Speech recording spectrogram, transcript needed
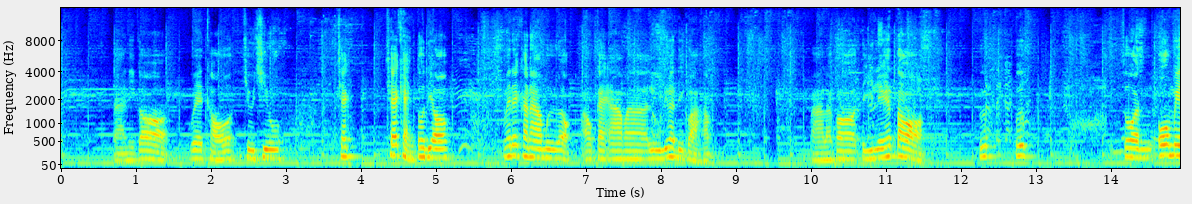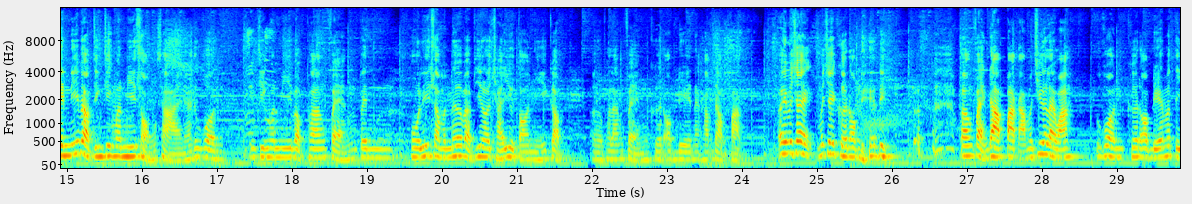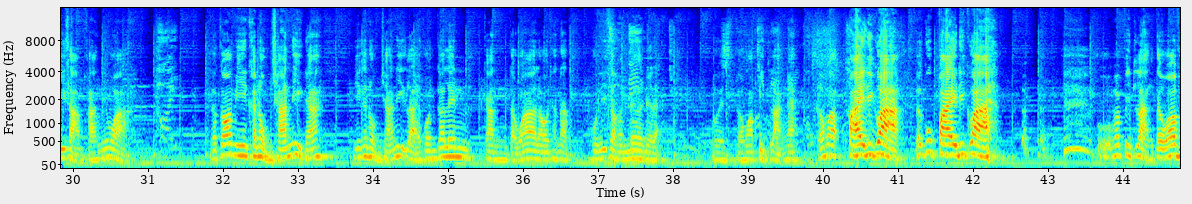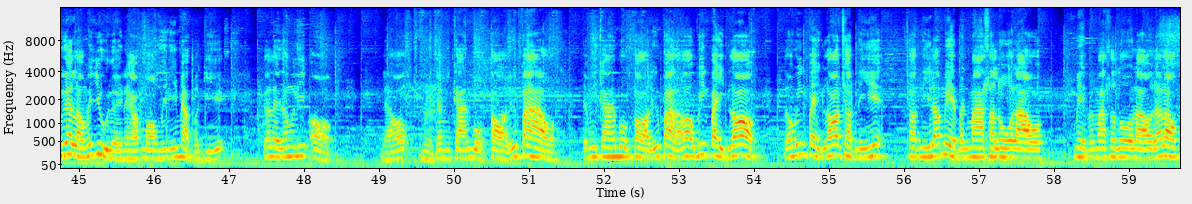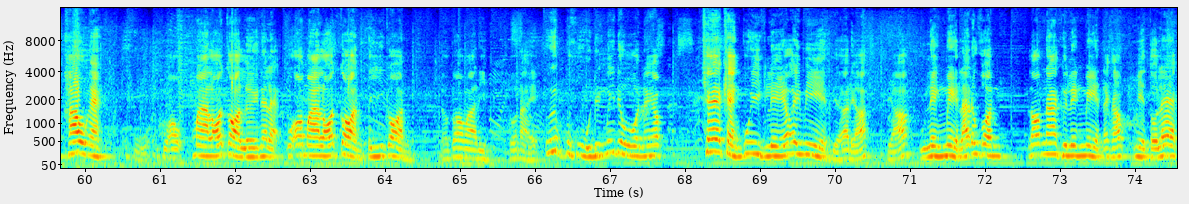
แต่อันนี้ก็เวทเขาชิวๆแช่แช่แข็งตัวเดียว ไม่ได้คนามือหรอก เอาไกอามารีเลือดดีกว่าครับ มาแล้วก็ตีเลสต่อปึ๊บปึ๊บส่วนโอเมนนี้แบบจริง ๆ มันมี 2 สายนะทุกคนจริง ๆ มันมีแบบพลังแฝงเป็นโฮลี่ซัมมอนเนอร์แบบที่เราใช้อยู่ตอนนี้กับเออพลังแฝงเคิร์ดออฟเดนนะครับดาบปัก เอ้ย ไม่ใช่ ไม่ใช่เคิร์ดออฟเดนดิ พลังแฝงดาบปักอะ มันชื่ออะไรวะ ทุกคนเคิร์ดออฟเดนมาตี 3 ครั้งนี่หว่า แล้วก็มีขนมชั้นอีกนะ มีขนมชั้นอีกหลายคนก็เล่นกัน แต่ว่าเราถนัดโฮลี่ซัมมอนเนอร์เนี่ยแหละเฮ้ยเรามาปิดหลังไงเรามาไปดีกว่า แล้วกูไปดีกว่าโอ้มาปิดหลังแต่ว่าเพื่อนเราไม่อยู่เลยนะครับ มองมินิแมปเมื่อกี้ ก็เลยต้องรีบออก แล้วเหมือนจะมีการบวกต่อหรือเปล่า จะมีการบวกต่อหรือเปล่าแล้ววิ่งไปอีกรอบ เราวิ่งไปอีกรอบช็อตนี้ช็อตนี้แล้วเมดมันมาสโลเรา เมดมันมาสโลเราแล้วเราเข้าไง กูเอามาร้อยก่อนเลยนี่แหละ กูเอามาร้อยก่อนตีก่อน แล้วก็มาดิ ตัวไหนอึ๊บโอ้โหดึงไม่โดนนะครับแช่แข่งกูอีกแล้วไอ้เมดเดี๋ยวเดี๋ยวเดี๋ยวกูเล็งเมดแล้วทุกคน รอบหน้าคือเล็งเมดนะครับ เมดตัวแรก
